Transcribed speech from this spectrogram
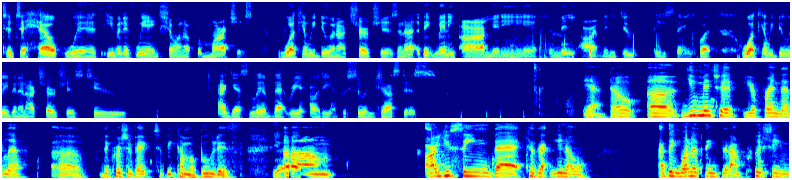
to to help with even if we ain't showing up for marches, what can we do in our churches? And i think many are many many are many do these things but what can we do even in our churches to i guess live that reality and pursuing justice? Yeah dope. Uh you mentioned your friend that left uh the christian faith to become a buddhist yeah um are you seeing that because you know i think one of the things that i'm pushing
